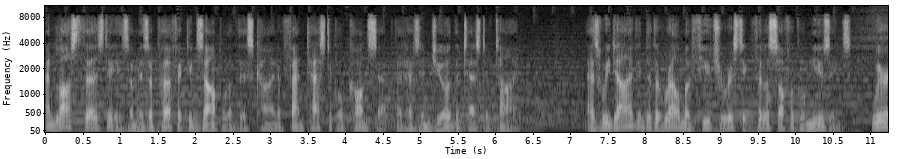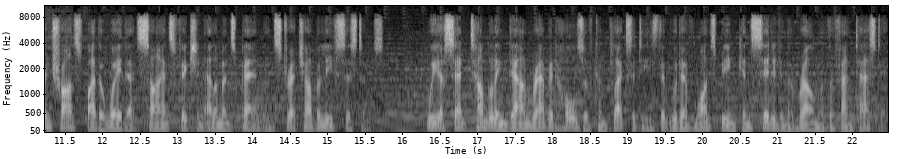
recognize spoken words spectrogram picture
And Last Thursdayism is a perfect example of this kind of fantastical concept that has endured the test of time. As we dive into the realm of futuristic philosophical musings, we're entranced by the way that science fiction elements bend and stretch our belief systems. We are sent tumbling down rabbit holes of complexities that would have once been considered in the realm of the fantastic.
